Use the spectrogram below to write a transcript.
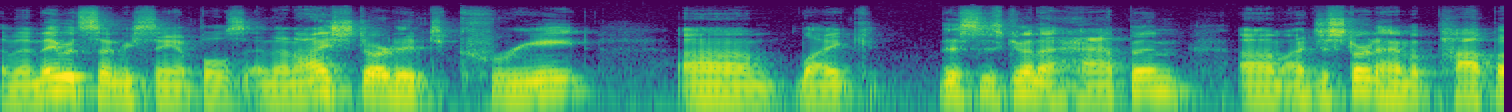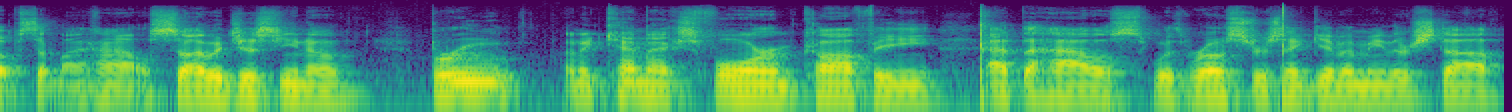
And then they would send me samples, and then I started to create um, like this is going to happen. Um, I just started having pop ups at my house, so I would just you know brew a Chemex form coffee at the house with roasters had given me their stuff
